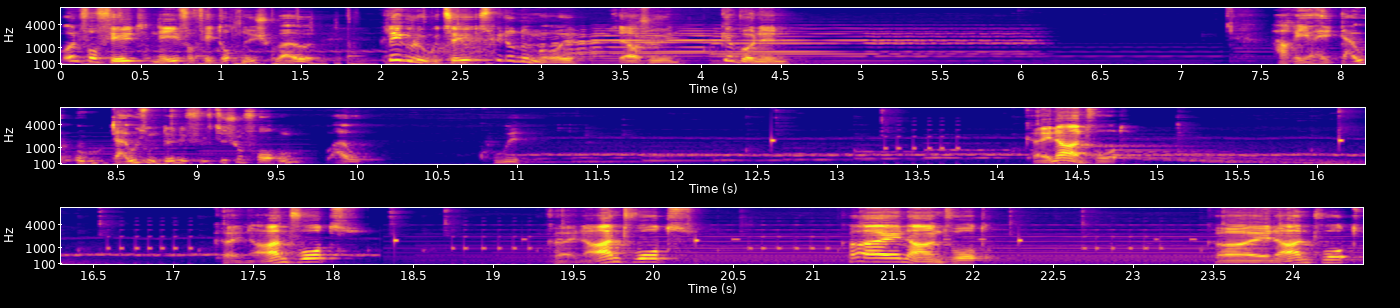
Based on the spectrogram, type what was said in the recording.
und verfehlt. Nee, verfehlt doch nicht. Wow. Klügeluge C ist wieder normal. Sehr schön. Gewonnen. Harry erhält dau oh, 1059 Erfahrung. Wow. Cool. Keine Antwort. Keine Antwort. Keine Antwort. Keine Antwort. Keine Antwort.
